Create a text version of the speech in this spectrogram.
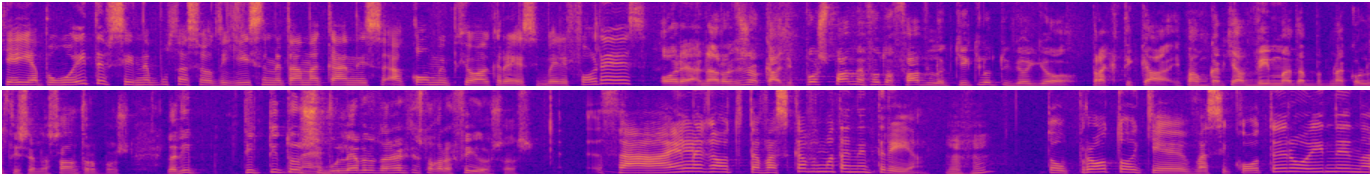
Και η απογοήτευση είναι που θα σε οδηγήσει μετά να κάνεις ακόμη πιο ακραίες συμπεριφορές. Ωραία, να ρωτήσω κάτι. Πώς πάμε αυτό το φαύλο κύκλο του γιογιό; Πρακτικά, υπάρχουν κάποια βήματα που πρέπει να ακολουθήσει ένας άνθρωπος; Δηλαδή, τι, τι τον ναι. συμβουλεύετε όταν έρχεται στο γραφείο σας; Θα έλεγα ότι τα βασικά βήματα είναι τρία. Το πρώτο και βασικότερο είναι να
